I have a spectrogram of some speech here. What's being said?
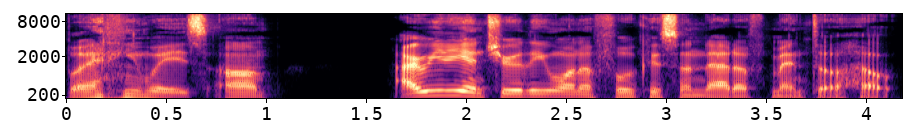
But anyways, um, I really and truly want to focus on that of mental health.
